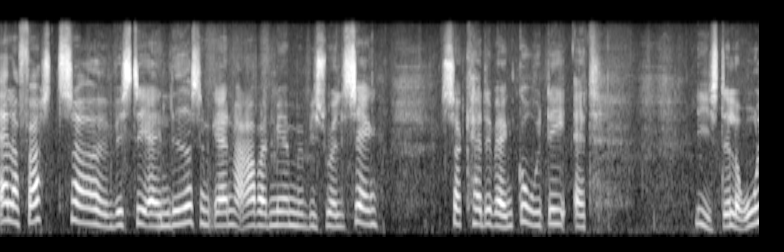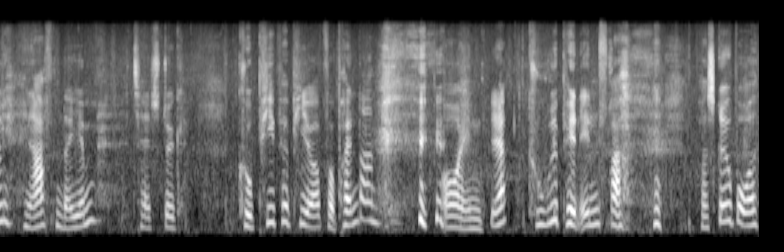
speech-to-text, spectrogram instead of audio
Allerførst, så hvis det er en leder, som gerne vil arbejde mere med visualisering, så kan det være en god idé at lige stille og roligt en aften derhjemme, tage et stykke kopipapir op fra printeren og en Ja. kuglepind inden fra, fra skrivebordet,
